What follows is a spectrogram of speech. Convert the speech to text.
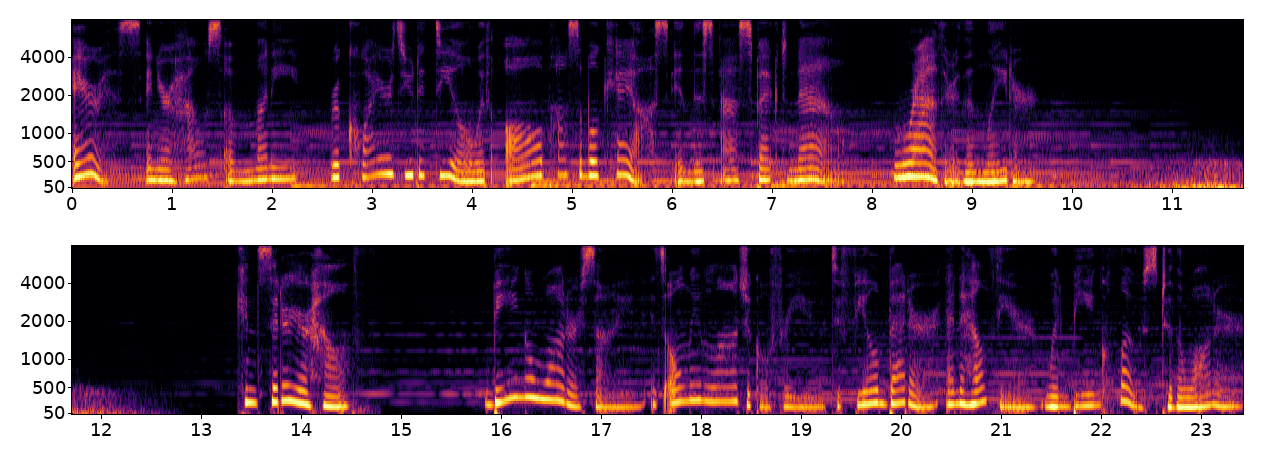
Eris in your house of money requires you to deal with all possible chaos in this aspect now rather than later. Consider your health. Being a water sign, it's only logical for you to feel better and healthier when being close to the water.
